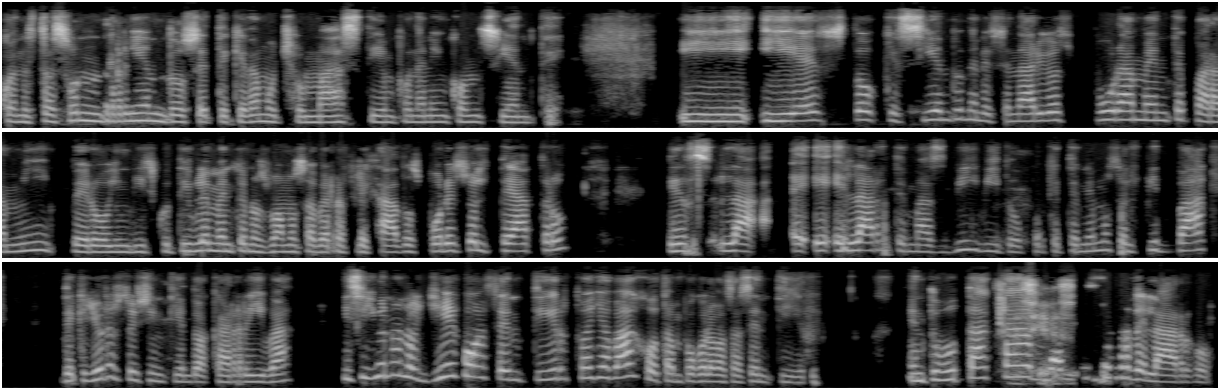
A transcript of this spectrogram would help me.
Cuando estás sonriendo se te queda mucho más tiempo en el inconsciente. Y, y esto que siento en el escenario es puramente para mí, pero indiscutiblemente nos vamos a ver reflejados. Por eso el teatro es la, e, e, el arte más vívido porque tenemos el feedback de que yo lo estoy sintiendo acá arriba y si yo no lo llego a sentir, tú allá abajo tampoco lo vas a sentir. En tu butaca va a pasar de largo.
